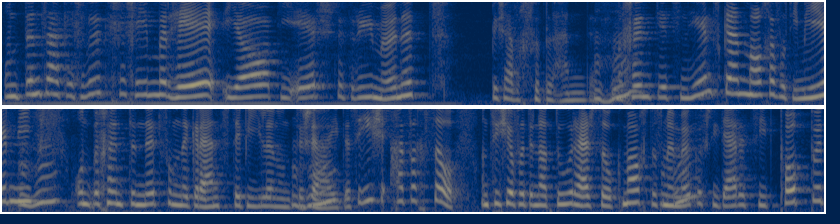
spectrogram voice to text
Und dann sage ich wirklich immer, hey, ja, die ersten drei Monate bist du einfach verblendet. Mhm. Man könnte jetzt einen Hirnscan machen von deinem Hirn und man könnte nicht von einem Grenzdebilen unterscheiden. Mhm. Es ist einfach so. Und es ist ja von der Natur her so gemacht, dass Mhm. wir möglichst in dieser Zeit poppen,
